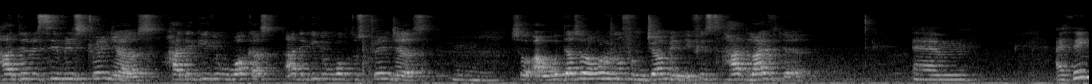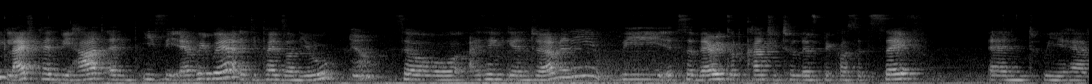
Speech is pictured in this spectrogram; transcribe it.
How they receiving strangers? How they giving workers? Are they giving work to strangers? Hmm. So I would, that's what I want to know from Germany. If it's hard life there. um, I think life can be hard and easy everywhere. It depends on you. Yeah. So I think in Germany we it's a very good country to live because it's safe and we have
